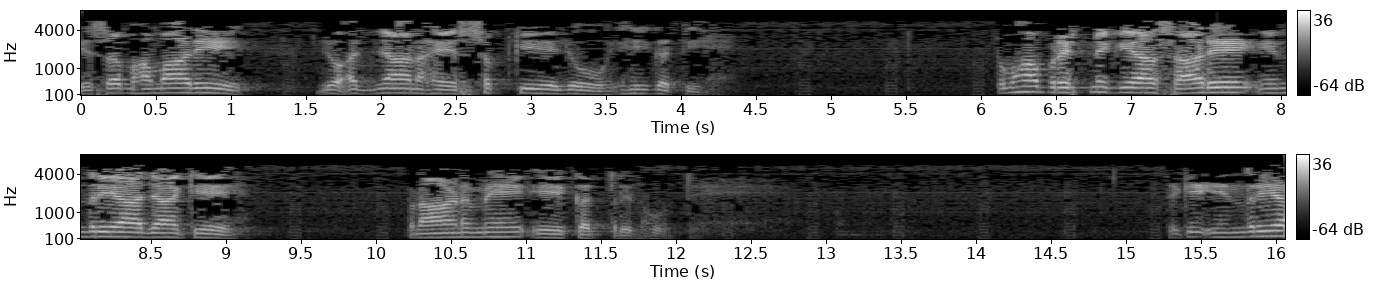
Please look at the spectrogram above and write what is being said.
ये सब हमारी जो अज्ञान है, सबकी ये जो यही गति है। तो वहाँ प्रश्न किया, सारे इंद्रिया जाके प्राण में एकत्रित होते देखिए, इंद्रिया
